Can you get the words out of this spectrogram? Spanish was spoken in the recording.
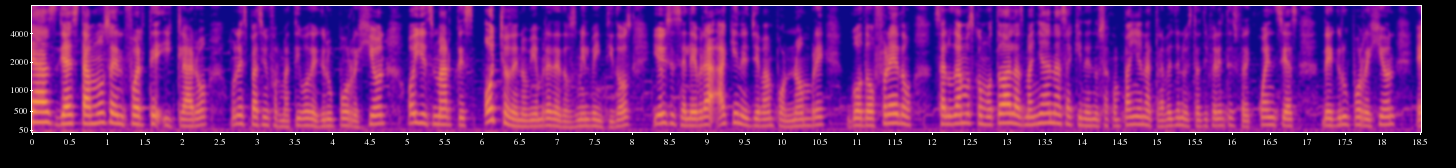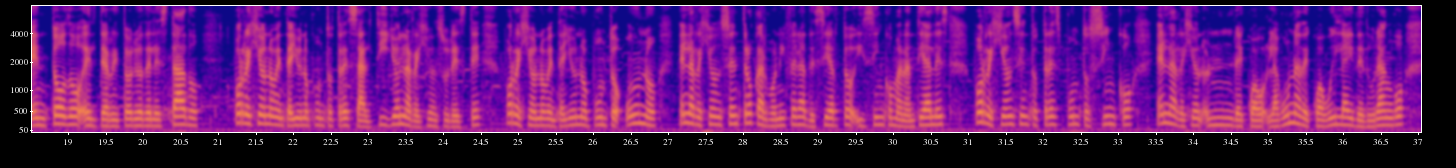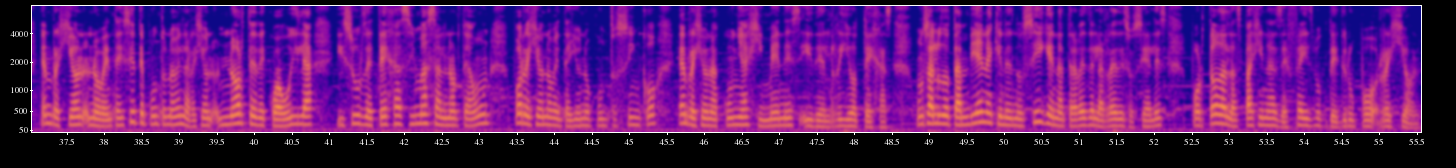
Ya estamos en Fuerte y Claro, un espacio informativo de Grupo Región. Hoy es martes 8 de noviembre de 2022 y hoy se celebra a quienes llevan por nombre Godofredo. Saludamos como todas las mañanas a quienes nos acompañan a través de nuestras diferentes frecuencias de Grupo Región en todo el territorio del estado por región 91.3 Saltillo en la región sureste, por región 91.1 en la región centro carbonífera desierto y cinco manantiales, por región 103.5 en la región de Laguna de Coahuila y de Durango, en región 97.9 en la región norte de Coahuila y sur de Texas y más al norte aún, por región 91.5 en región Acuña, Jiménez y del Río, Texas. Un saludo también a quienes nos siguen a través de las redes sociales por todas las páginas de Facebook de Grupo Región.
